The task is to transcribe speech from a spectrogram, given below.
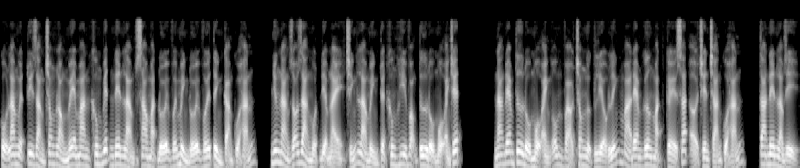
Cổ lam nguyệt tuy rằng trong lòng mê man không biết nên làm sao mặt đối với mình đối với tình cảm của hắn, nhưng nàng rõ ràng một điểm này chính là mình tuyệt không hy vọng tư đồ mộ ảnh chết. Nàng đem tư đồ mộ ảnh ôm vào trong ngực liều lĩnh mà đem gương mặt kề sát ở trên trán của hắn, ta nên làm gì?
